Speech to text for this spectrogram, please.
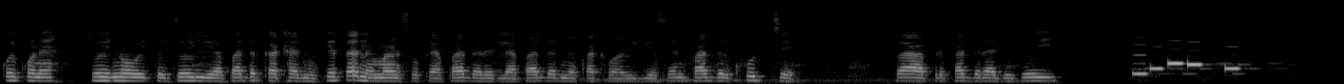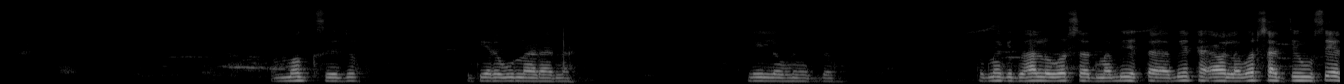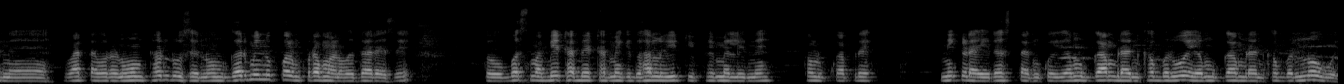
કોઈ પણ જોઈ ન હોય તો જોઈ લ્યો. આ ભાદર કાંઠાનું કહેતા ને માણસો કે આ ભાદર એટલે આ ભાદરનો કાંઠો આવી ગયો છે. અને ભાદર ખુદ છે. તો આ આપણે ભાદર આજે જોઈ. મગ છે જો. અત્યારે ઉનાળાના લીલવણી એકદમ. તો મેં કીધું, હાલો, વરસાદમાં બેસતા, બેઠા ઓલા વરસાદ જેવું છે ને, વાતાવરણ ઓમ ઠંડુ છે ને, ઓમ ગરમીનું પણ પ્રમાણ વધારે છે. તો બસમાં બેઠા બેઠા મેં કીધું, હાલો, યુટ્યુબ ફેમિલીને થોડુંક આપણે નીકળાય રસ્તાને કોઈ અમુક ગામડાની ખબર હોય, અમુક ગામડાની ખબર ન હોય.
